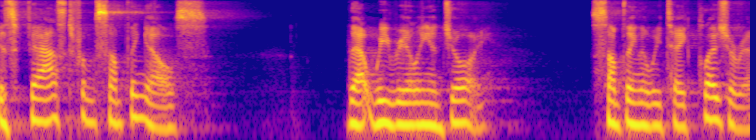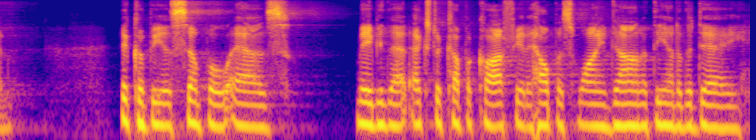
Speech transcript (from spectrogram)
is fast from something else that we really enjoy something that we take pleasure in. It could be as simple as maybe that extra cup of coffee to help us wind down at the end of the day.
